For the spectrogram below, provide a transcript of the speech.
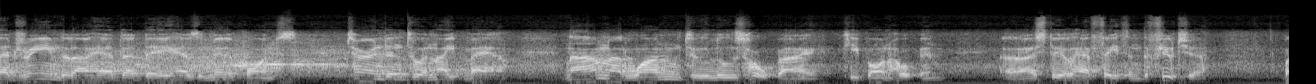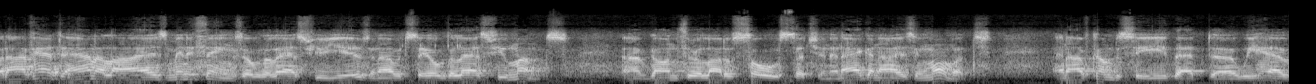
that dream that I had that day has at many points turned into a nightmare. Now, I'm not one to lose hope. I keep on hoping. Uh, I still have faith in the future. But I've had to analyze many things over the last few years, and I would say over the last few months. I've gone through a lot of soul searching and agonizing moments. And I've come to see that uh, we have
